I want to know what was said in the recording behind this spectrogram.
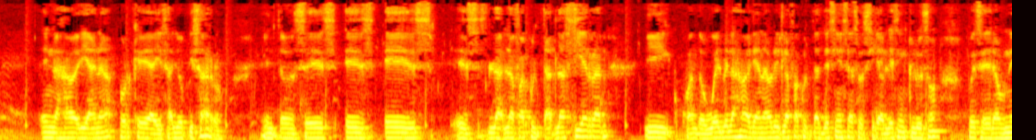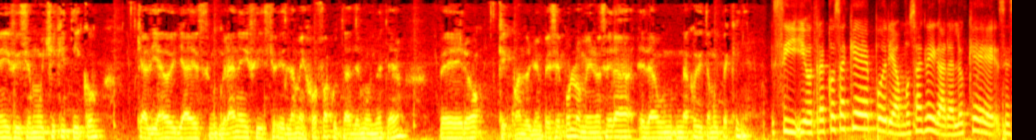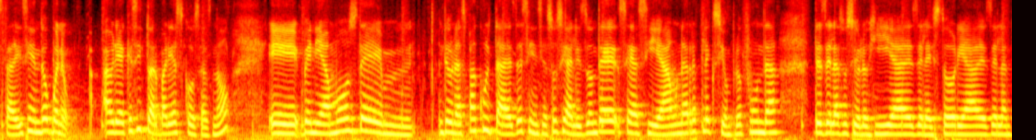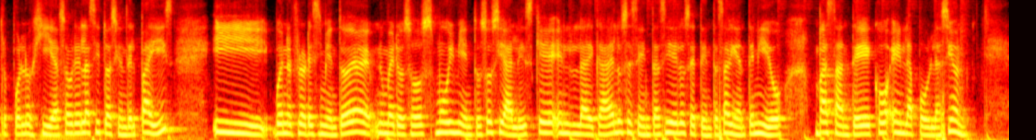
en la Javeriana porque ahí salió Pizarro. Entonces es, es, es la, la facultad la cierran y cuando vuelve la Javeriana a abrir la Facultad de Ciencias Sociales incluso, pues era un edificio muy chiquitico, que al día de hoy ya es un gran edificio y es la mejor facultad del mundo entero, pero que cuando yo empecé por lo menos era, era una cosita muy pequeña. Sí, y otra cosa que podríamos agregar a lo que se está diciendo, bueno, habría que situar varias cosas, ¿no? Eh, veníamos de mm, de unas facultades de ciencias sociales donde se hacía una reflexión profunda desde la sociología, desde la historia, desde la antropología sobre la situación del país y bueno, el florecimiento de numerosos movimientos sociales que en la década de los 60 y de los 70 habían tenido bastante eco en la población.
